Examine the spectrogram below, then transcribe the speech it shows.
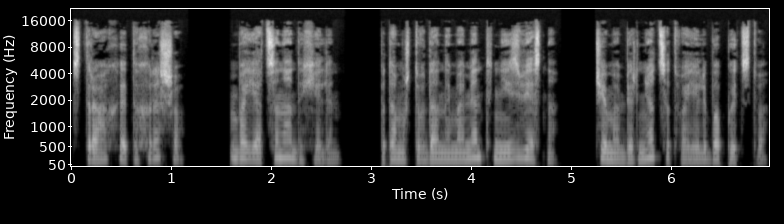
«Страх — это хорошо. Бояться надо, Хелен, потому что в данный момент неизвестно, чем обернется твое любопытство.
